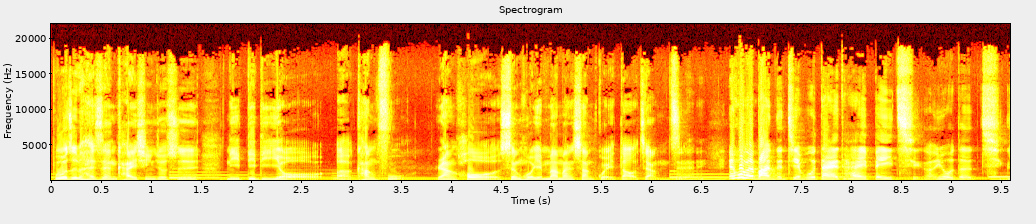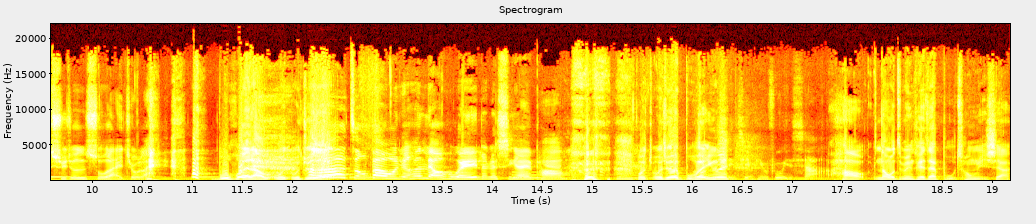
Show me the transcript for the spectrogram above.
不过这边还是很开心，就是你弟弟有呃康复，然后生活也慢慢上轨道这样子。对，哎、会不会把你的节目带得太悲情了？因为我的情绪就是说来就来。不会啦，我我觉得啊，怎么办？我赶快聊回那个性爱趴，我我觉得不会，因为心情平复一下。好，那我这边可以再补充一下，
